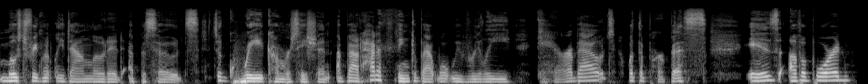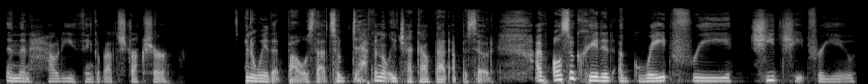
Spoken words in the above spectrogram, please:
most frequently downloaded episodes. It's a great conversation about how to think about what we really care about, what the purpose is of a board, and then how do you think about structure in a way that follows that. So definitely check out that episode. I've also created a great free cheat sheet for you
